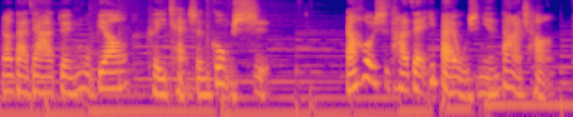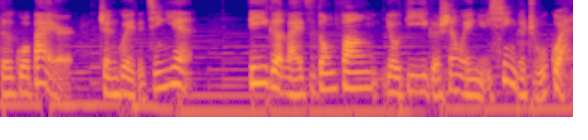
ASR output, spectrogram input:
让大家对目标可以产生共识。然后是他在一百五十年大厂德国拜耳珍贵的经验，第一个来自东方又第一个身为女性的主管，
